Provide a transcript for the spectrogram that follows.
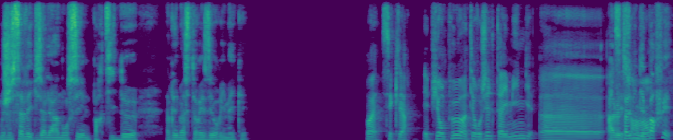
je savais qu'ils allaient annoncer une partie 2 remasterisée ou remake. Ouais, c'est clair. Et puis on peut interroger le timing. Euh, ah, le timing est parfait.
